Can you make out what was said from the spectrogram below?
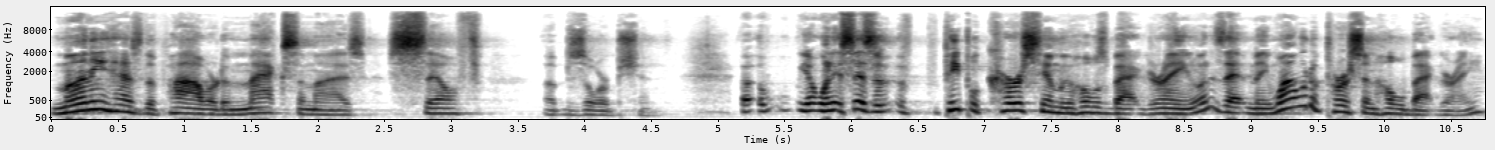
Money has the power to maximize self absorption. Uh, you know, when it says people curse him who holds back grain, what does that mean? Why would a person hold back grain?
